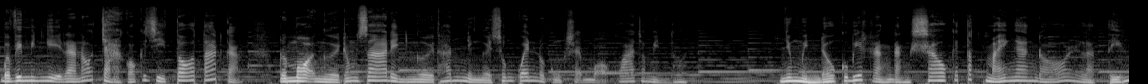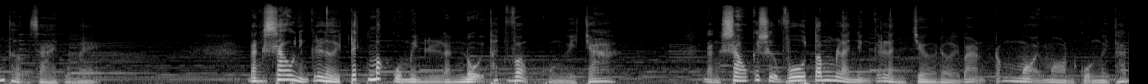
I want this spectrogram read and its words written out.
bởi vì mình nghĩ là nó chả có cái gì to tát cả. Rồi mọi người trong gia đình, người thân, những người xung quanh rồi cũng sẽ bỏ qua cho mình thôi. Nhưng mình đâu có biết rằng đằng sau cái tắt máy ngang đó là tiếng thở dài của mẹ. Đằng sau những cái lời trách móc của mình là nỗi thất vọng của người cha. Đằng sau cái sự vô tâm là những cái lần chờ đợi bạn trong mọi mòn của người thân.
